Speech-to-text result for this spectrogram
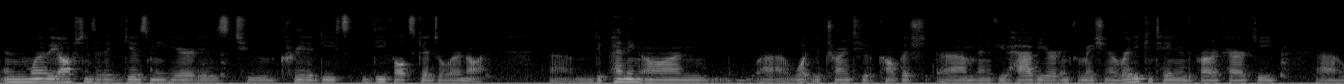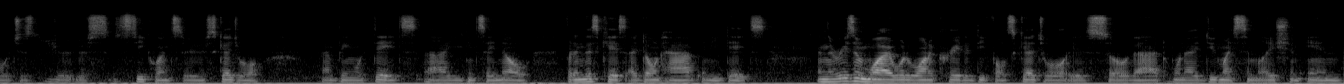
And one of the options that it gives me here is to create a de default schedule or not. Um, depending on uh, what you're trying to accomplish um, and if you have your information already contained in the product hierarchy, uh, which is your, your sequence or your schedule, um, being with dates, uh, you can say no. But in this case, I don't have any dates. And the reason why I would want to create a default schedule is so that when I do my simulation in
